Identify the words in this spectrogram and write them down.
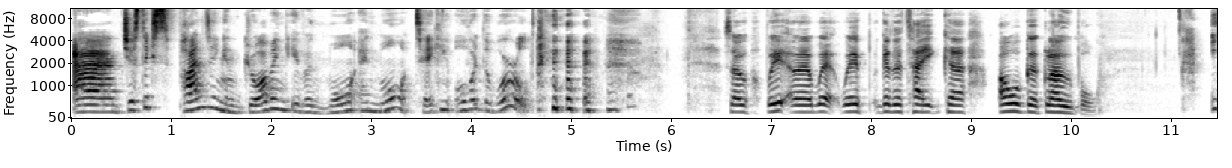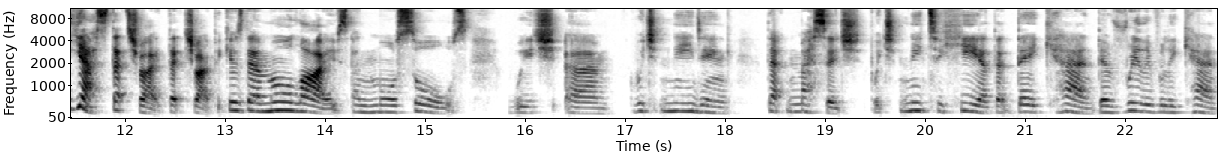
And just expanding and growing even more and more, taking over the world. so we, uh, we're, we're going to take uh, Olga Global. Yes, that's right. That's right. Because there are more lives and more souls which um, which needing that message, which need to hear that they can, they really, really can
